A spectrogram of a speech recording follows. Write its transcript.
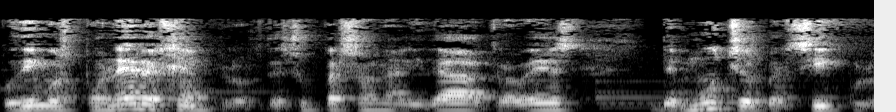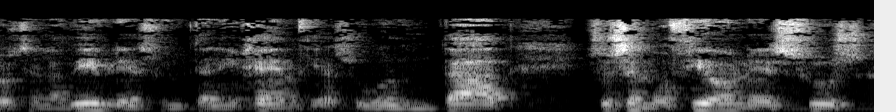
pudimos poner ejemplos de su personalidad a través de muchos versículos en la Biblia, su inteligencia, su voluntad, sus emociones, sus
